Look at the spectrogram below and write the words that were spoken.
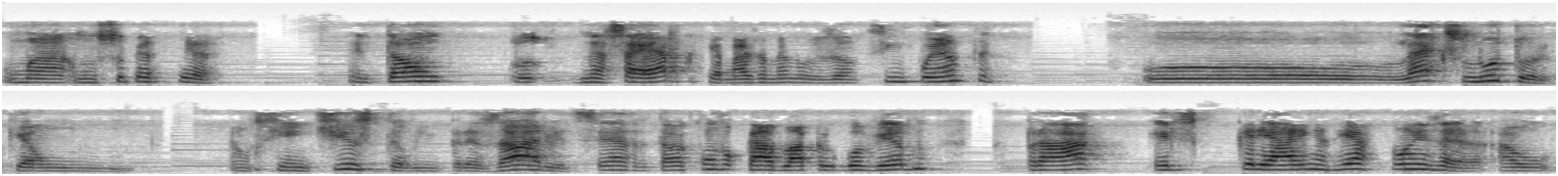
uma, um super-ser. Então, nessa época, que é mais ou menos os anos 50, o Lex Luthor, que é um, é um cientista, um empresário, etc., estava convocado lá pelo governo para eles criarem reações ao,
